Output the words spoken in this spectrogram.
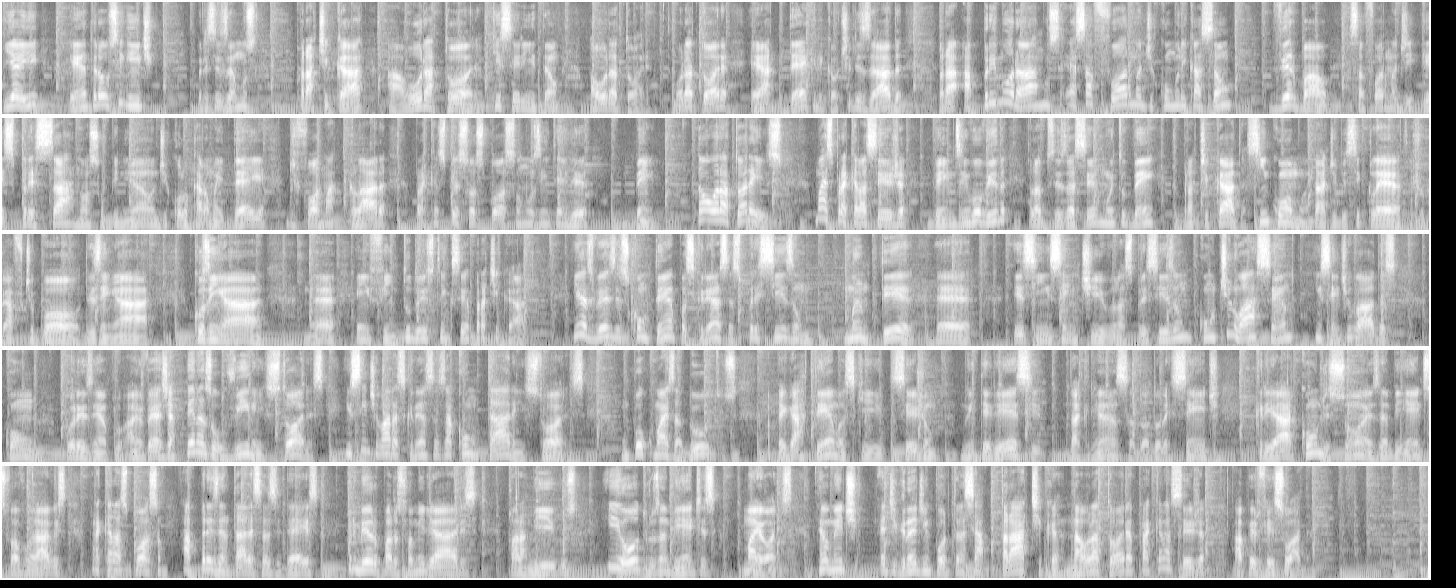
E aí entra o seguinte: precisamos praticar a oratória. O que seria então a oratória? Oratória é a técnica utilizada para aprimorarmos essa forma de comunicação verbal, essa forma de expressar nossa opinião, de colocar uma ideia de forma clara para que as pessoas possam nos entender bem. Então, a oratória é isso. Mas para que ela seja bem desenvolvida, ela precisa ser muito bem praticada, assim como andar de bicicleta, jogar futebol, desenhar, cozinhar, né? Enfim, tudo isso tem que ser praticado. E às vezes, com o tempo, as crianças precisam manter é, esse incentivo, elas precisam continuar sendo incentivadas com, por exemplo, ao invés de apenas ouvirem histórias, incentivar as crianças a contarem histórias. Um pouco mais adultos, a pegar temas que sejam do interesse da criança, do adolescente, criar condições, ambientes favoráveis para que elas possam apresentar essas ideias primeiro para os familiares, para amigos e outros ambientes maiores. Realmente é de grande importância a prática na oratória para que ela seja aperfeiçoada.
